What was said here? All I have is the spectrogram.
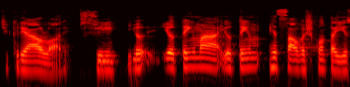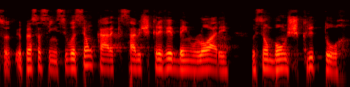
De criar o lore. Sim. E eu, eu tenho uma, eu tenho ressalvas quanto a isso. Eu penso assim, se você é um cara que sabe escrever bem o lore, você é um bom escritor.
